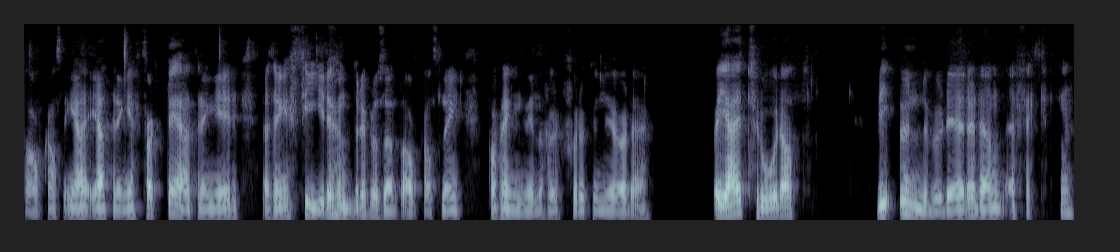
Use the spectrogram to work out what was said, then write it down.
avkastning. Jeg, jeg, trenger 40, jeg trenger, jeg trenger 400% avkastning på pengene mine for, for, å kunne gjøre det. Og jeg tror at vi undervurderer den effekten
